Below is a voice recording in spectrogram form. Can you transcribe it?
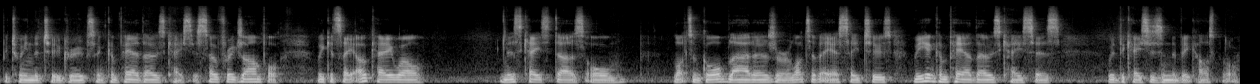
between the two groups and compare those cases. So, for example, we could say, okay, well, this case does all lots of gallbladders or lots of ASA2s. We can compare those cases with the cases in the big hospital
